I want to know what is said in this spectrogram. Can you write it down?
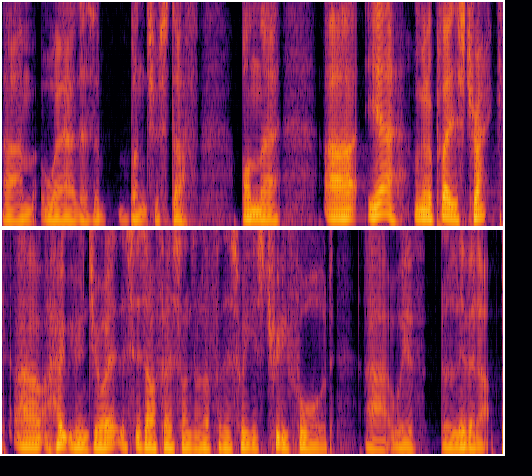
um, where there's a bunch of stuff on there. Uh, yeah, I'm going to play this track. Uh, I hope you enjoy it. This is our first Signs of Love for this week. It's Truly Ford uh, with Live It Up.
